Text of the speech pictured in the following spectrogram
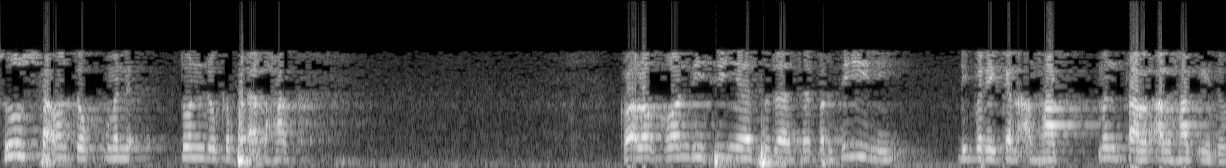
susah untuk tunduk kepada al-haq. Kalau kondisinya sudah seperti ini, diberikan al-haq, mental al-haq itu,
